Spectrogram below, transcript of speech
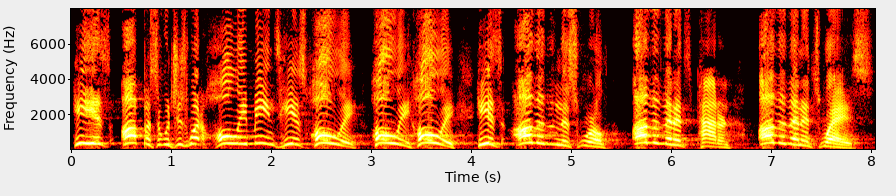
He is opposite, which is what holy means. He is holy, holy, holy. He is other than this world, other than its pattern, other than its ways.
